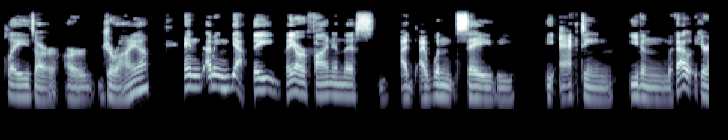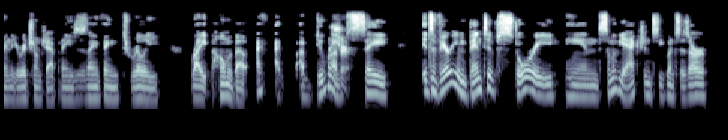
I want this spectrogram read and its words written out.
plays our our Jiraiya. And I mean, yeah, they they are fine in this. I I wouldn't say the the acting, even without hearing the original Japanese, is anything to really write home about. I I, I do want to Sure. say it's a very inventive story, and some of the action sequences are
